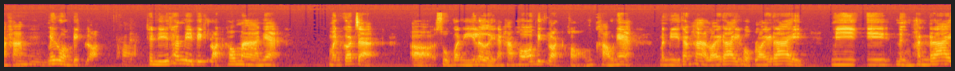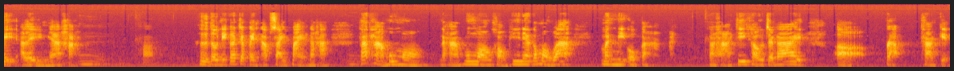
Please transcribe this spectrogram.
นะคะอืมไม่รวมบิ๊ก o ล t ค่ะทีนี้ถ้ามีบิ๊ก o ล t เข้ามาเนี่ยมันก็จะเอ่อสูงกว่านี้เลยนะคะ เพราะว่าบิ๊ก o ล t ของเขาเนี่ยมันมีทั้ง 500 ไร่ 600 ไร่ มี 1,000 ไร่อะไรอย่างเงี้ยค่ะอืมค่ะคือตรงนี้ก็จะเป็นอัพไซด์ไปนะคะอืมถ้าถามมุมมองนะคะ มุมมองของพี่เนี่ยก็มองว่ามันมีโอกาส นะคะ ที่เขาจะได้เอ่อปรับ target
